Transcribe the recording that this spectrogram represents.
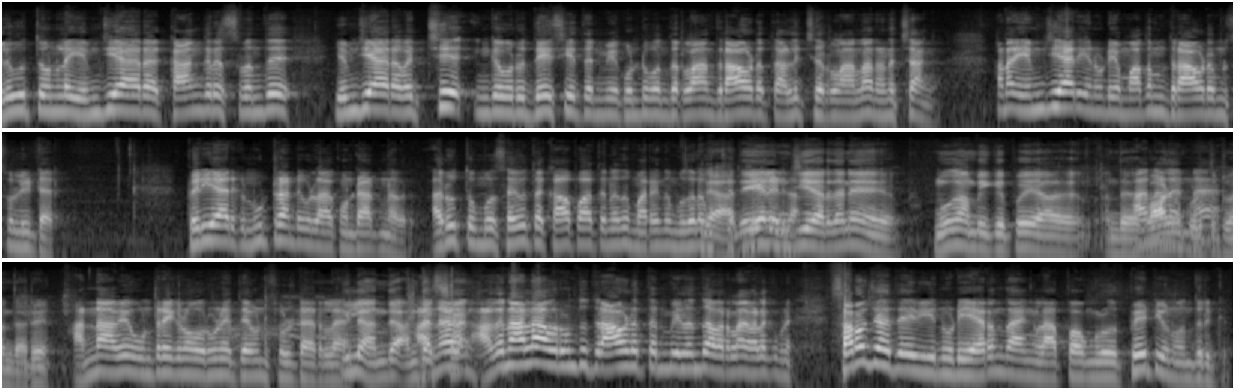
எழுபத்தொன்னில் எம்ஜிஆர் காங்கிரஸ் வந்து எம்ஜிஆரை வச்சு இங்கே ஒரு தேசிய தன்மையை கொண்டு வந்துடலாம் திராவிடத்தை அழிச்சிடலாம்லாம் நினச்சாங்க. ஆனால் எம்ஜிஆர் என்னுடைய மதம் திராவிடம்னு சொல்லிட்டார். பெரியாருக்கு நூற்றாண்டு விழா கொண்டாடினவர். அறுபத்தொம்பது சதவீதத்தை காப்பாற்றினது மறைந்த முதலமைச்சர் எம்ஜிஆர் தானே மூகாம்பிக்கு போய் அந்த? கொடுத்துட்டு வந்தாரு. அண்ணாவே ஒன்றை கிலோ ஒருவனே தேவன் சொல்லிட்டாருல இல்ல அந்த அதனால அவர் வந்து திராவிட தன்மையிலேருந்து அவரெல்லாம் விளக்க முடியும் சரோஜா தேவியினுடைய இறந்தாங்களா? அப்போ அவங்களுக்கு ஒரு பேட்டி ஒன்று வந்திருக்கு.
